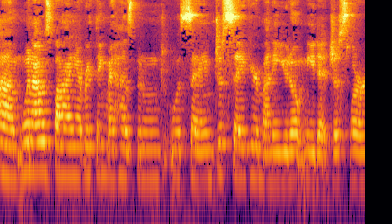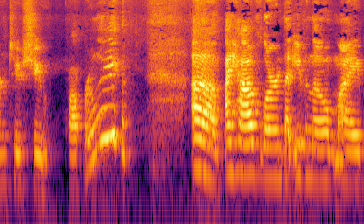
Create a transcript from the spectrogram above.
um, when I was buying everything, my husband was saying, just save your money, you don't need it, just learn to shoot properly. um, I have learned that even though my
